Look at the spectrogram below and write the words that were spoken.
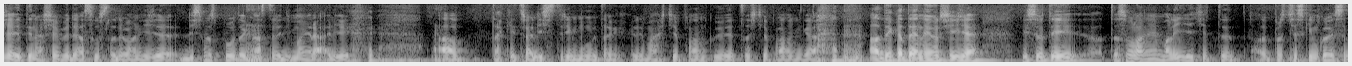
že i ty naše videa jsou sledovaný, že když jsme spolu, tak nás ty lidi mají rádi. A taky třeba když streamu, tak kdy máš Štěpánku, je to Štěpánka. ale teďka to je nejhorší, že když jsou ty, to jsou hlavně malí děti, ty, ale prostě s kýmkoliv se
